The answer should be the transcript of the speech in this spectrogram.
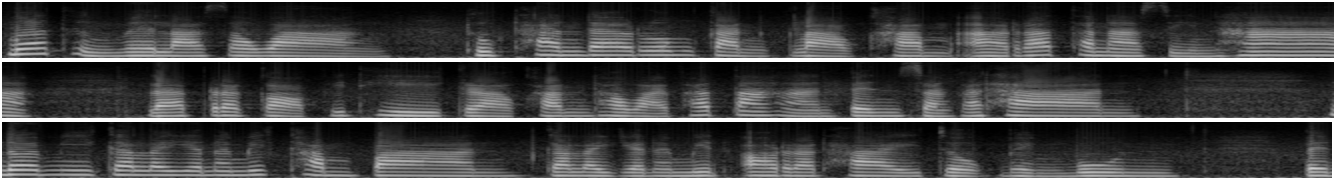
เมื่อถึงเวลาสว่าง ทุกท่านได้ร่วมกันกล่าวคำอาราธนาศีลห้าและประกอบพิธีกล่าวคำถวายพระตาหารเป็นสังฆทาน โดยมีกัลยาณมิตรคำปานกัลยาณมิตรอรไทยโจกเบ่งบุญ เป็น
